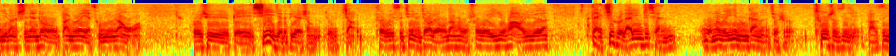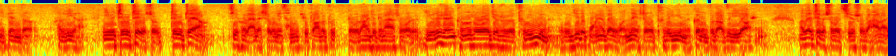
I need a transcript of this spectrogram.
一段时间之后，班主任也曾经让我回去给新一届的毕业生就是讲。做过一次经验交流，当时我说过一句话，我就觉得，在机会来临之前，我们唯一能干的就是充实自己，把自己变得很厉害。因为只有这个时候，只有这样，机会来的时候，你才能去抓得住。对我当时就跟大家说，有的人可能说就是特别郁闷。我记得广院在我那时候特别郁闷，各种不知道自己要什么。那在这个时候，其实说白了，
